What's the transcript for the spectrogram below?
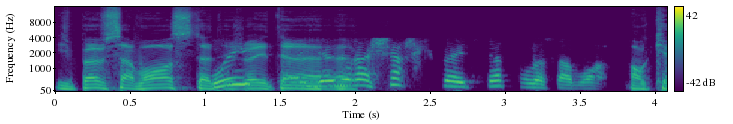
Ils peuvent savoir si tu as Oui, déjà été il y a un. une recherche qui peut être faite pour le savoir. OK.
